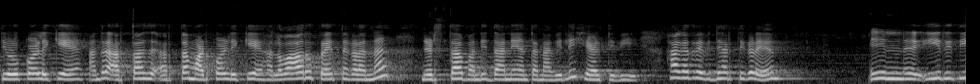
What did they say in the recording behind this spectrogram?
ತಿಳ್ಕೊಳ್ಳಿಕ್ಕೆ ಅಂದರೆ ಅರ್ಥ ಅರ್ಥ ಮಾಡ್ಕೊಳ್ಳಿಕ್ಕೆ ಹಲವಾರು ಪ್ರಯತ್ನಗಳನ್ನು ನಡೆಸ್ತಾ ಬಂದಿದ್ದಾನೆ ಅಂತ ನಾವಿಲ್ಲಿ ಹೇಳ್ತೀವಿ. ಹಾಗಾದರೆ ವಿದ್ಯಾರ್ಥಿಗಳೇ ಇನ್ನು ಈ ರೀತಿ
